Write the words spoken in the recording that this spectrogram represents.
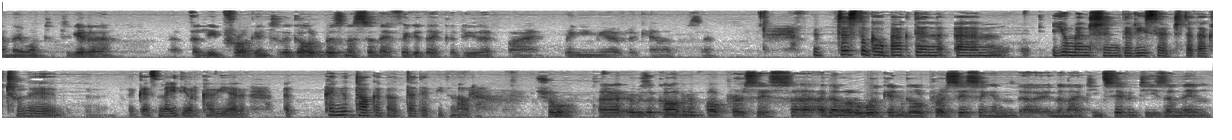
and they wanted to get a, a leapfrog into the gold business, and they figured they could do that by bringing me over to Canada. So. Just to go back then, um, you mentioned the research that actually, I guess, made your career. Uh, can you talk about that a bit more? Sure. Uh, it was a carbon in pulp process. Uh, I've done a lot of work in gold processing in, uh, in the 1970s, and then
